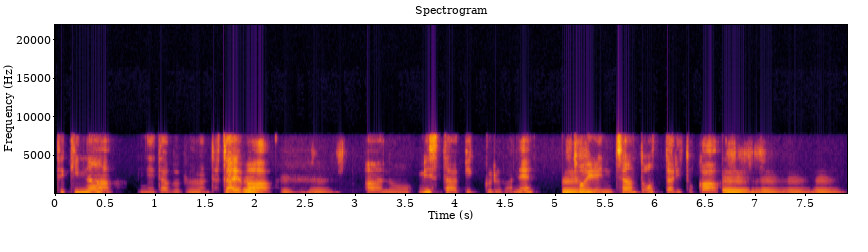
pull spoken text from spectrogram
的なネタ部分。例えば、うんうんあのミスターピックルがねうん、トイレにちゃんとおったりとか、うんうんうんうん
